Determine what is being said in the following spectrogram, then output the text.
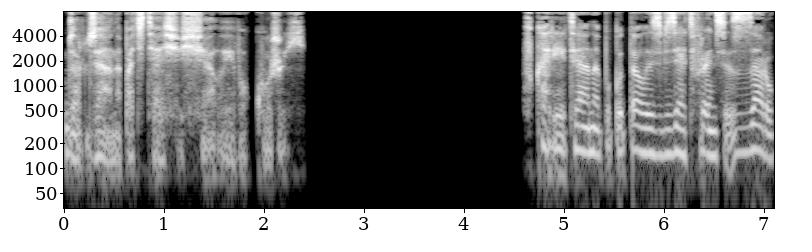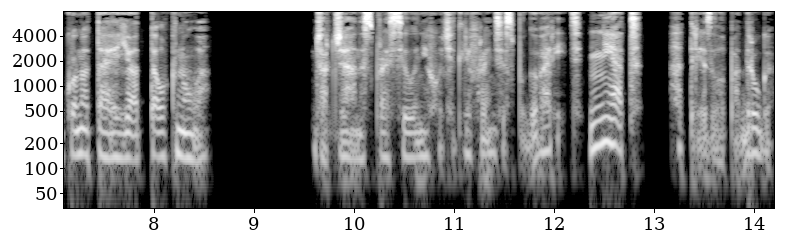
Джорджиана почти ощущала его кожей. В карете она попыталась взять Фрэнсис за руку, но та ее оттолкнула. Джорджиана спросила, не хочет ли Фрэнсис поговорить. «Нет!» — отрезала подруга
